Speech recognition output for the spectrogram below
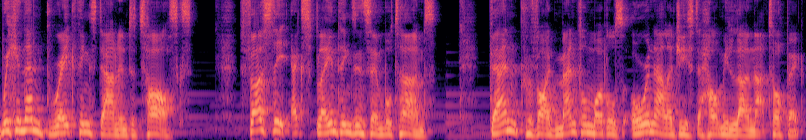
We can then break things down into tasks. Firstly, explain things in simple terms. Then provide mental models or analogies to help me learn that topic.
